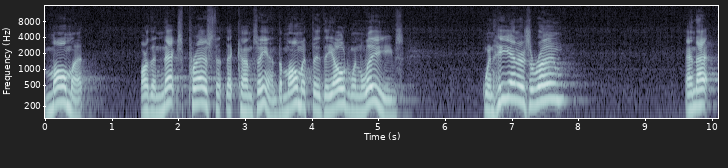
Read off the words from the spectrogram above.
moment or the next president that comes in, the moment that the old one leaves, when he enters a room and that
